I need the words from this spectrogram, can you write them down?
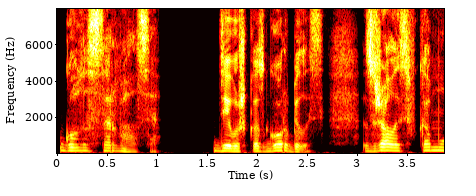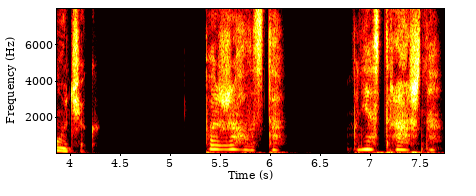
Голос сорвался. Девушка сгорбилась, сжалась в комочек. «Пожалуйста, мне страшно».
